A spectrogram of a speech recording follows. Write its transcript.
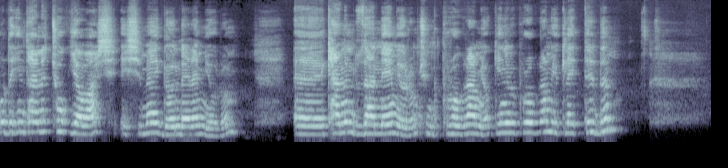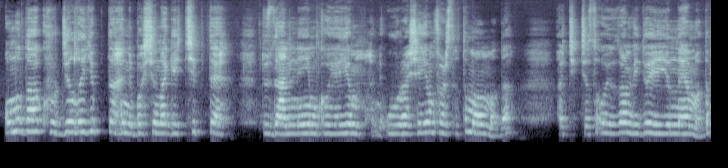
burada internet çok yavaş. Eşime gönderemiyorum. Ee, kendim düzenleyemiyorum çünkü program yok. Yeni bir program yüklettirdim. Onu da kurcalayıp da hani başına geçip de düzenleyeyim, koyayım, hani uğraşayım fırsatım olmadı. Açıkçası o yüzden video yayınlayamadım.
